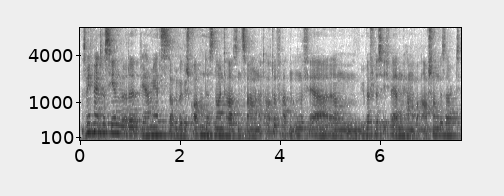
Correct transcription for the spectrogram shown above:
Was mich mal interessieren würde, wir haben jetzt darüber gesprochen, dass 9200 Autofahrten ungefähr ähm, überflüssig werden. Wir haben aber auch schon gesagt,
